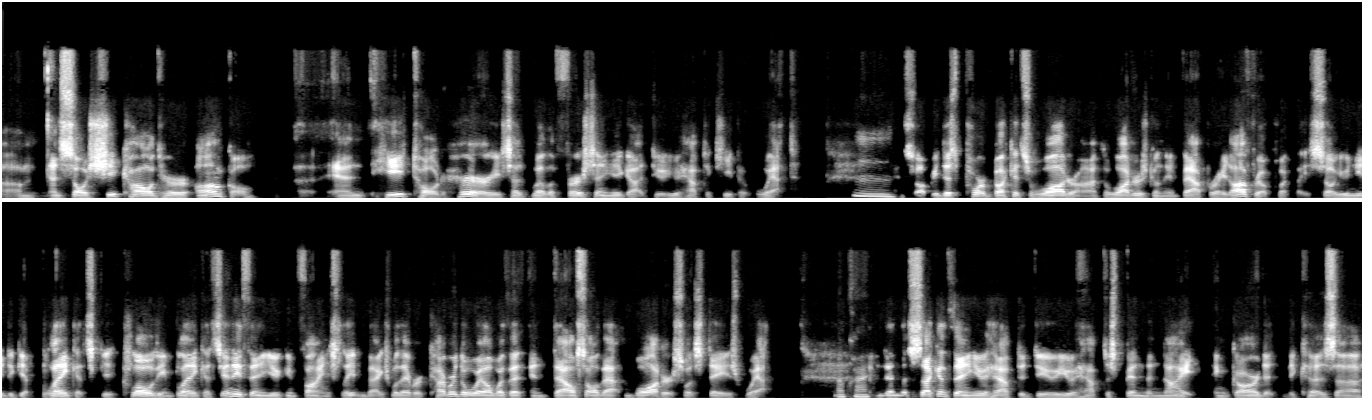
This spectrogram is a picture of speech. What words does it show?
Um, and so she called her uncle uh, and he told her, he said, Well, the first thing you got to do, you have to keep it wet. Mm. So if you just pour buckets of water on it, the water is going to evaporate off real quickly. So you need to get blankets, get clothing, blankets, anything you can find, sleeping bags, whatever. Cover the well with it and douse all that water so it stays wet. Okay. And then the second thing you have to do, you have to spend the night and guard it because uh,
